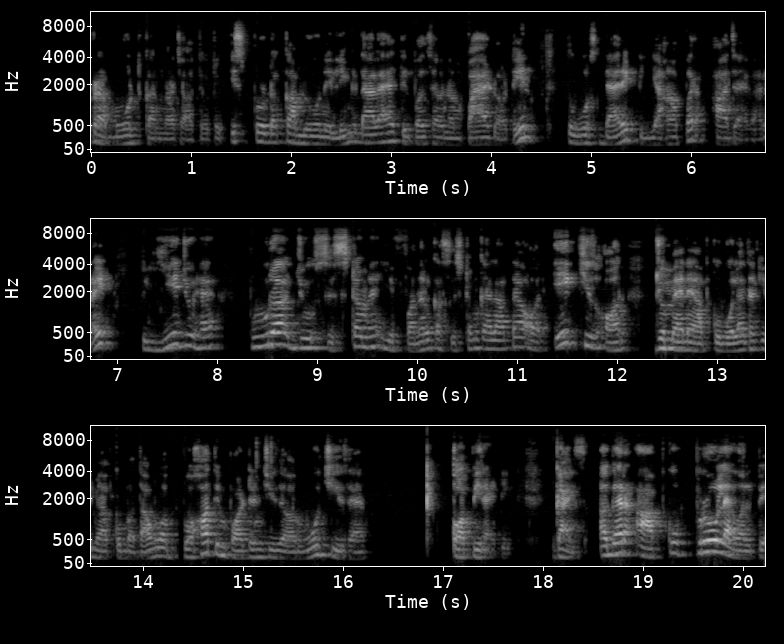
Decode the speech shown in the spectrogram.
प्रमोट करना चाहते हो। तो इस प्रोडक्ट का हम लोगों ने लिंक डाला है triple seven empire dot in तो वो डायरेक्ट यहाँ पर आ जाएगा राइट तो ये जो है पूरा जो सिस्टम है, ये फनल का सिस्टम कहलाता है। और एक चीज़ और जो मैंने आपको बोला था कि मैं आपको बताऊँगा, बहुत इंपॉर्टेंट चीज़ है और वो चीज़ है कॉपी राइटिंग गाइज़ अगर आपको प्रो लेवल पे,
